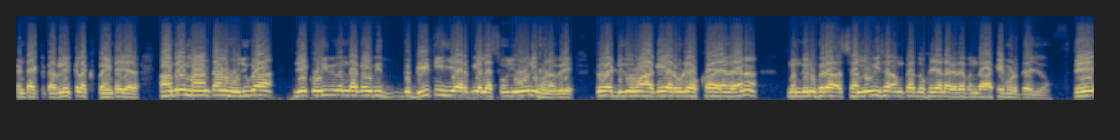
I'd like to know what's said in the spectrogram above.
ਕੰਟੈਕਟ ਕਰ ਲਿਓ 165000 ਹਾਂ ਵੀਰੇ, ਮਾਨਤਾਨ ਹੋ ਜਾਊਗਾ। ਜੇ ਕੋਈ ਵੀ ਬੰਦਾ ਕਹੇ ਵੀ 20 30000 ਰੁਪਿਆ ਲੈਸ ਹੋ ਜੂ, ਉਹ ਨਹੀਂ ਹੋਣਾ ਵੀਰੇ। ਕਿਉਂ ਐਡੀ ਦੂਰੋਂ ਆ ਕੇ ਯਾਰ ਉਹਦੇ ਔਖਾ ਹੋ ਜਾਂਦਾ ਹੈ ਨਾ। ਬੰਦੇ ਨੂੰ ਫਿਰ ਸਾਨੂੰ ਵੀ ਅਮਕਾ ਦੁੱਖ ਜਿਹਾ ਲੱਗਦਾ ਬੰਦਾ ਆ ਕੇ ਮੁੜਦਾ ਜਦੋਂ। ਤੇ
